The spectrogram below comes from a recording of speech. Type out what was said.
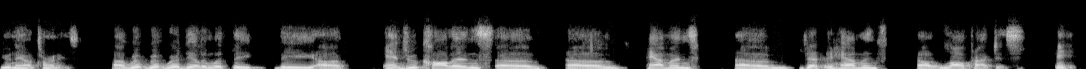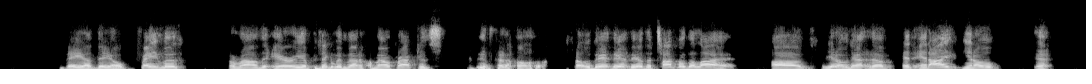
You're now attorneys. Uh, we're, we're, we're, dealing with the the uh, Andrew Collins, uh, um, Hammond's, um, Jesse Hammond's uh, law practice. They are they are famous around the area, particularly medical malpractice. You know, so they're they're they're the top of the line. Uh, you know, and and I, you know, uh,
